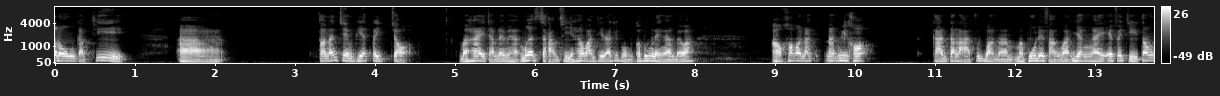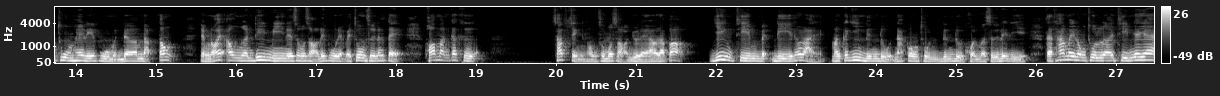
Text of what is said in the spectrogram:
ตรงกับที่อตอนนั้นเจมส์เพียสไปเจาะมาให้จำได้ไหมฮะเมื่อสามสี่ห้าวันที่แล้วที่ผมก็เพิ่งรายงานไปว่า เอาเขาเอานักนักวิเคราะห์ การตลาดฟุตบอลมามาพูดให้ฟังว่ายังไง FG ต้องทุ่มให้ลิเวอร์พูลเหมือนเดิมแบบต้องอย่างน้อยเอาเงินที่มีในสโมสรลิเวอร์พูลเนี่ยไปทุ่มซื้อนักเตะ เพราะมันก็คือทรัพย์สินของสโมสรอยู่แล้ว แล้วก็ยิ่งทีมดีเท่าไหร่ มันก็ยิ่งดึงดูดนักลงทุน ดึงดูดคนมาซื้อได้ดี แต่ถ้าไม่ลงทุนเลยทีมแย่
